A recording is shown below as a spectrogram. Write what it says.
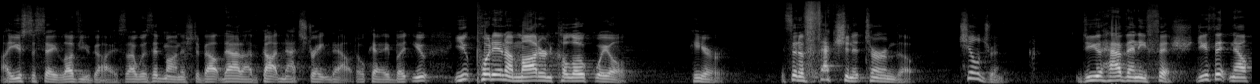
I used to say, Love you guys. I was admonished about that. I've gotten that straightened out, okay? But you, you put in a modern colloquial here. It's an affectionate term, though. Children. Do you have any fish? Do you think, now,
